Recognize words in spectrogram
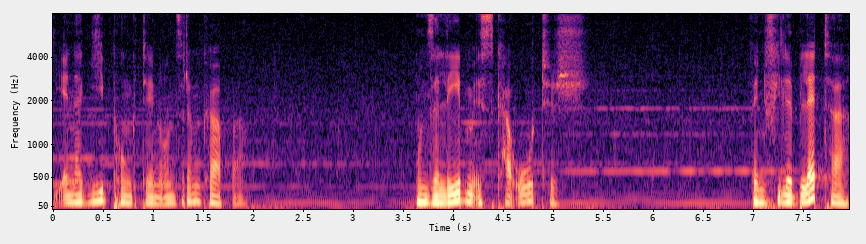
die Energiepunkte in unserem Körper. Unser Leben ist chaotisch. Wenn viele Blätter,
